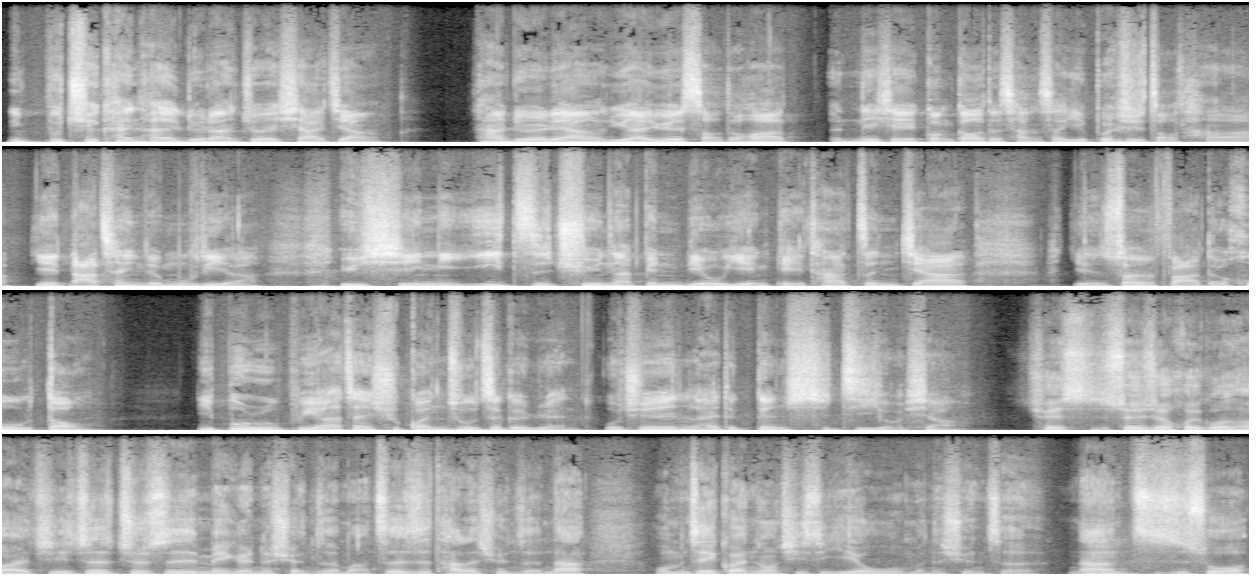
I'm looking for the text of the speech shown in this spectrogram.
你不去看，他的流量就会下降。他流量越来越少的话，那些广告的厂商也不会去找他啦，也达成你的目的啦。与其你一直去那边留言给他增加。演算法的互动，你不如不要再去关注这个人，我觉得来的更实际有效。确实，所以就回过头来，其实这就是每个人的选择嘛，这是他的选择。那我们这些观众其实也有我们的选择，那只是说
